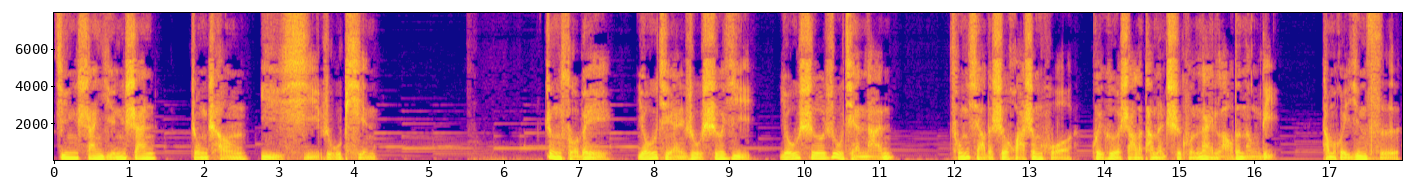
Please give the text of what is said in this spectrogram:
金山银山终成一喜如贫。正所谓由俭入奢易，由奢入俭难。从小的奢华生活会扼杀了他们吃苦耐劳的能力。他们会因此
